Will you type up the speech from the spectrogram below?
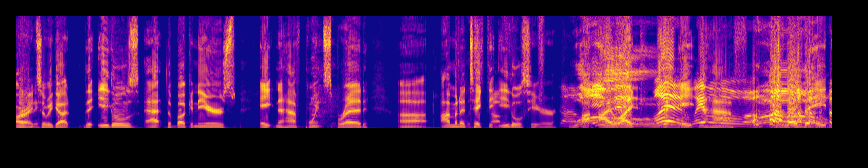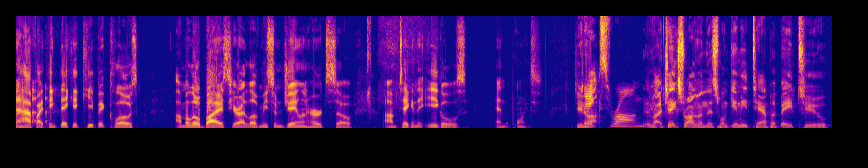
All right, Ready? so we got the Eagles at the Buccaneers, eight and a half point spread. Uh, I'm going to take the tough? Eagles here. Uh, I, I like Whoa, the eight and a half. whoa, whoa. I love the eight and a half. I think they could keep it close. I'm a little biased here. I love me some Jalen Hurts, so I'm taking the Eagles and the points. Do you know? Jake's wrong. Uh, Jake's wrong on this one. Give me Tampa Bay two.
